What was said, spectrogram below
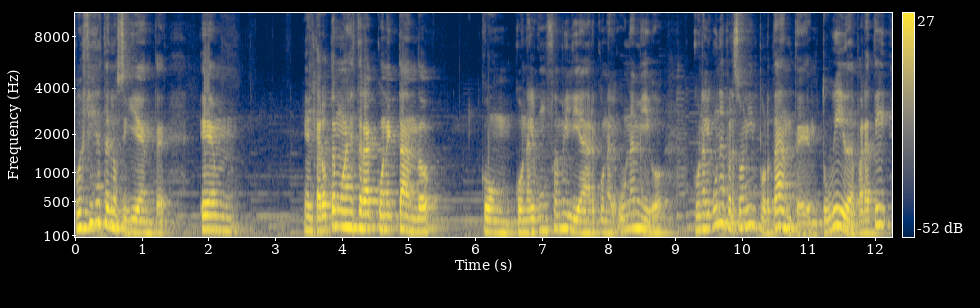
pues fíjate lo siguiente, em, el tarot te muestra conectando con, algún familiar, con algún amigo, con alguna persona importante en tu vida para ti,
